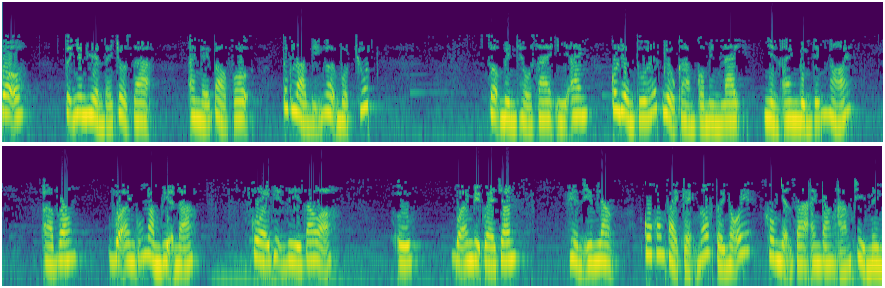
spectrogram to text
Vợ? Tự nhiên Huyền thấy trột dạ. Anh ấy bảo vợ, tức là nghĩ ngợi một chút. Sợ mình hiểu sai ý anh, cô liền thu hết biểu cảm của mình lại, nhìn anh bình tĩnh nói. À vâng, vợ anh cũng nằm viện à? Cô ấy bị gì sao ạ? Ừ, vợ anh bị què chân. Huyền im lặng, cô không phải kẻ ngốc tới nỗi không nhận ra anh đang ám chỉ mình,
